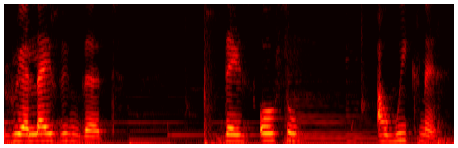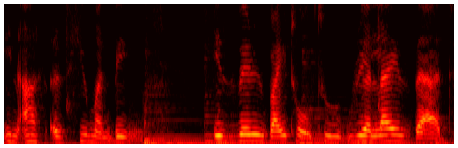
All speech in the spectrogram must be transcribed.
Realizing that there is also a weakness in us as human beings is very vital to realize that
